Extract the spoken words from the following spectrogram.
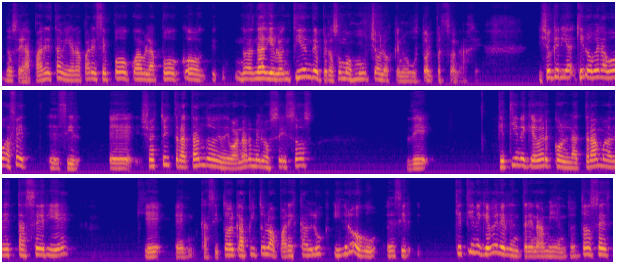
no sé, aparece, está bien, aparece poco, habla poco, no, nadie lo entiende, pero somos muchos los que nos gustó el personaje. Y yo quería, quiero ver a Boba Fett, es decir, eh, yo estoy tratando de devanarme los sesos de qué tiene que ver con la trama de esta serie que en casi todo el capítulo aparezcan Luke y Grogu, es decir, ¿qué tiene que ver el entrenamiento? Entonces,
